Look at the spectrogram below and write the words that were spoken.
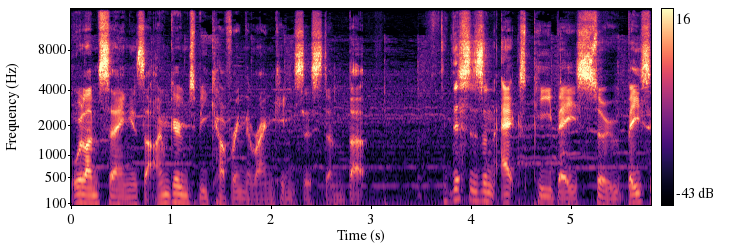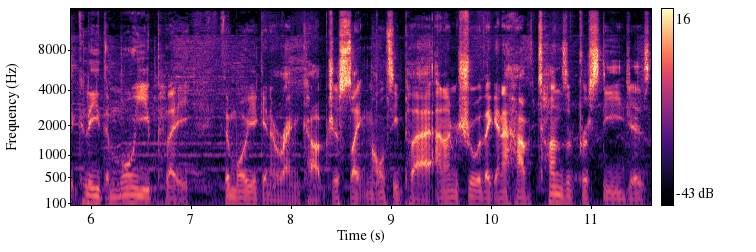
All I'm saying is that I'm going to be covering the ranking system, but this is an XP base, so basically the more you play, the more you're going to rank up, just like multiplayer, and I'm sure they're going to have tons of prestiges.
